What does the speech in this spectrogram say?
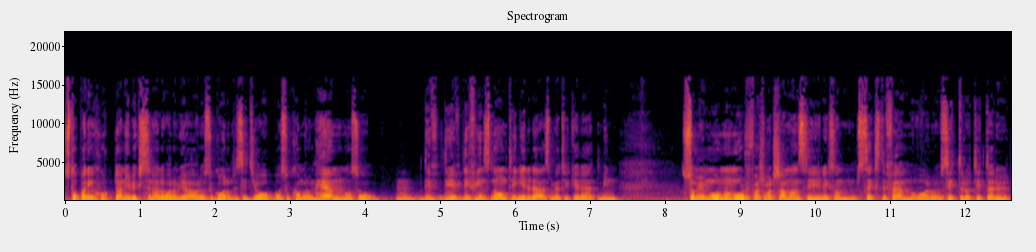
stoppar in skjortan i byxorna eller vad de gör och så går de till sitt jobb och så kommer de hem och så Mm. det, det, det finns någonting i det där som jag tycker är att min... Som min mormor och morfar som varit tillsammans i liksom 65 år och sitter och tittar ut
